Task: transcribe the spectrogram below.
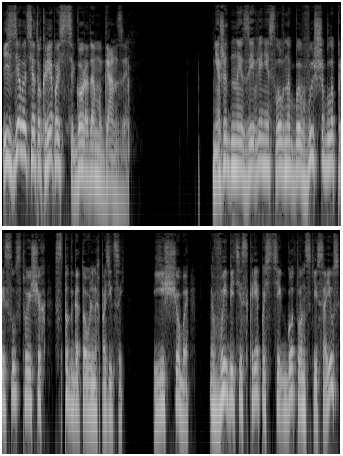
И сделать эту крепость городом Ганзы. Неожиданное заявление словно бы вышибло присутствующих с подготовленных позиций. Еще бы, выбить из крепости Готландский союз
